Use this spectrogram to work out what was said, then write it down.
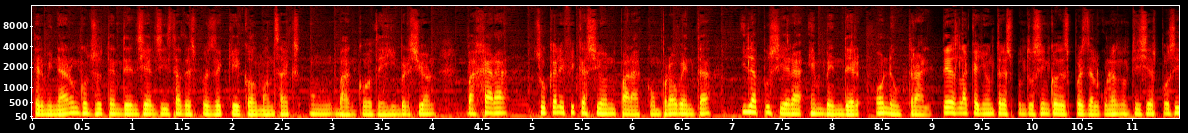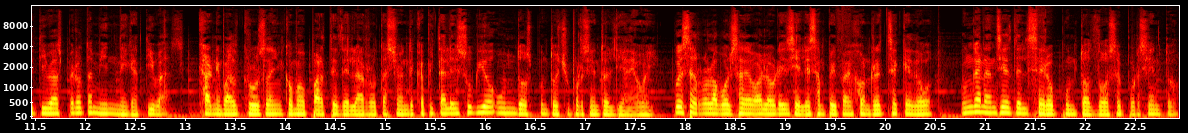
terminaron con su tendencia alcista después de que Goldman Sachs, un banco de inversión, bajara su calificación para compra o venta y la pusiera en vender o neutral. Tesla cayó un 3.5 después de algunas noticias positivas pero también negativas. Carnival Cruise Line como parte de la rotación de capitales subió un 2.8% el día de hoy. Pues cerró la bolsa de valores y el S&P 500 se quedó con ganancias del 0.12%,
